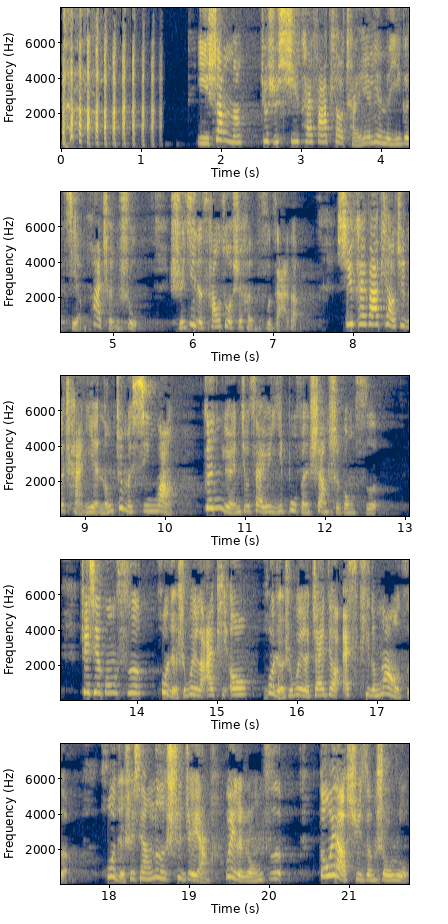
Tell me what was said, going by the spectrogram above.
以上呢，就是虚开发票产业链的一个简化陈述，实际的操作是很复杂的。虚开发票这个产业能这么兴旺，根源就在于一部分上市公司。这些公司或者是为了 IPO，或者是为了摘掉 ST 的帽子，或者是像乐视这样为了融资，都要虚增收入。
